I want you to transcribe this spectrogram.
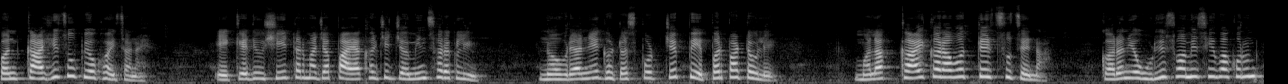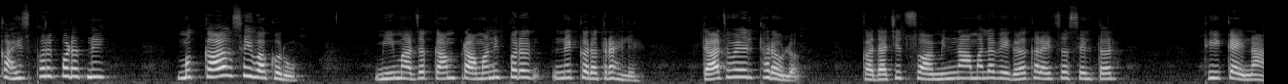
पण काहीच उपयोग व्हायचा नाही. एके दिवशी तर माझ्या पायाखालची जमीन सरकली. नवऱ्याने घटस्फोटचे पेपर पाठवले. मला काय करावं तेच सुचेना. कारण एवढी स्वामी सेवा करून काहीच फरक पडत नाही. मग का सेवा करू? मी माझं काम प्रामाणिकपणे करत राहिले. त्याच वेळेला ठरवलं कदाचित स्वामींना आम्हाला वेगळं करायचं असेल तर? ठीक आहे ना.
